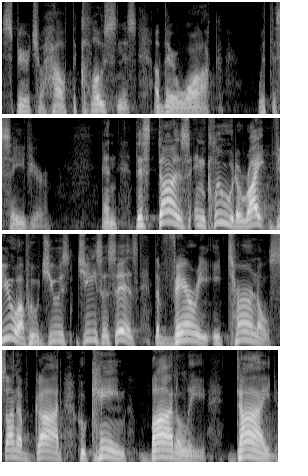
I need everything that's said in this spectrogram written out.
spiritual health, the closeness of their walk with the Savior. And this does include a right view of who Jesus is, the very eternal Son of God who came bodily, died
